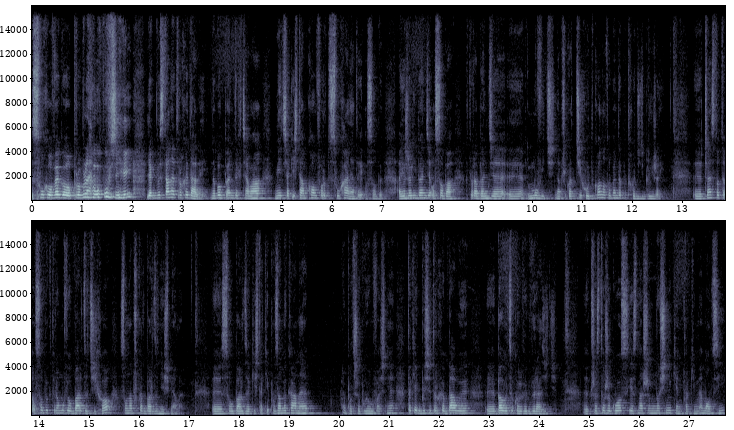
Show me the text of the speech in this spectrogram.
słuchowego problemu później, jakby stanę trochę dalej, no bo będę chciała mieć jakiś tam komfort słuchania tej osoby. A jeżeli będzie osoba, która będzie y, mówić na przykład cichutko, no to będę podchodzić bliżej. Y, Często te osoby, które mówią bardzo cicho, są na przykład bardzo nieśmiałe. Y, Są bardzo jakieś takie pozamykane, potrzebują właśnie tak jakby się trochę bały, y, bały cokolwiek wyrazić. Przez to, że głos jest naszym nośnikiem takim emocji,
